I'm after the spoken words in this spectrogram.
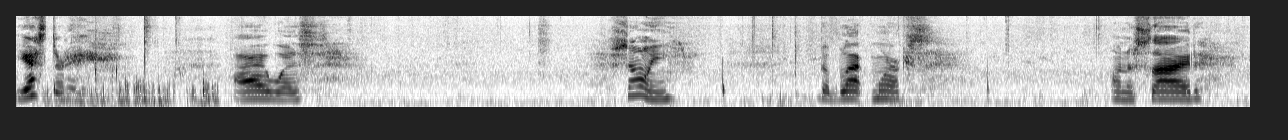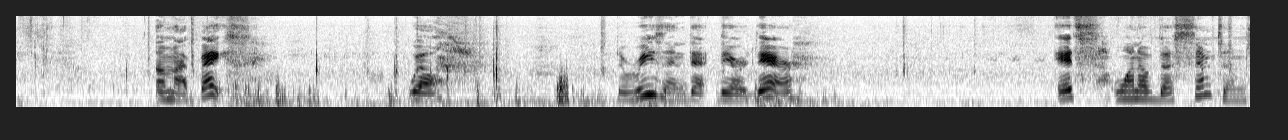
yesterday I was showing the black marks on the side of my face. Well, the reason that they're there, it's one of the symptoms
